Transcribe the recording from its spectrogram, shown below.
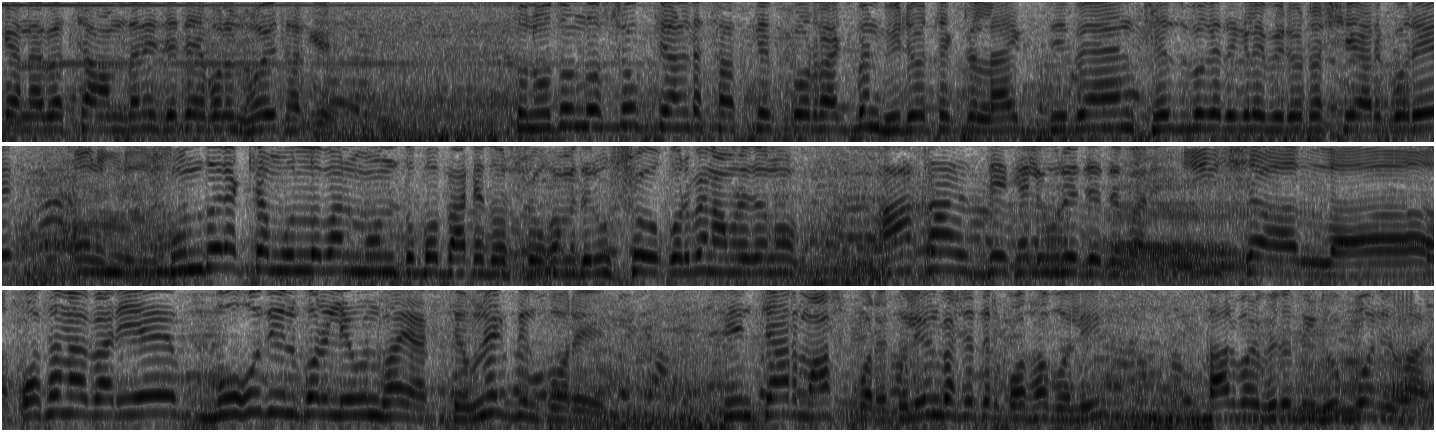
কেনা বেচা আমদানি যেটাই বলেন হয়ে থাকে। তো নতুন দর্শক চ্যানেলটা সাবস্ক্রাইব করে রাখবেন ভিডিওতে একটা লাইক দিবেন ফেসবুকে দেখলে ভিডিওটা শেয়ার করে। সুন্দর একটা মূল্যবান মন্তব্য পাঠে দর্শক আমাদের উৎসাহ করবেন আমরা যেন আকাশ দিয়ে খালি উড়ে যেতে পারি। ইনশাআল্লাহ। কথা না বাড়িয়ে বহুদিন পরে লিওন ভাই আসছে অনেক দিন পরে তিন চার মাস পরে। তো লিওন ভাই সাথে কথা বলি তারপর ভিতর তুই ঢুকবো নি ভাই।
